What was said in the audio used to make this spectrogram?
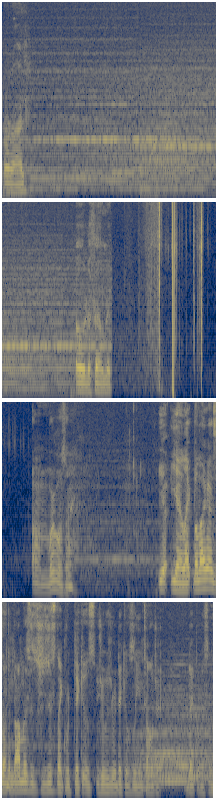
Hold on. Oh, the film. Um, where was I? Yeah, yeah, like, but like I said, Indominus is she's just like ridiculous. She was ridiculously intelligent, ridiculously.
